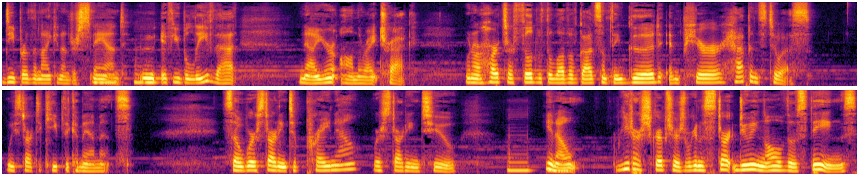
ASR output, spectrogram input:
deeper than I can understand? Mm-hmm. And if you believe that, now you're on the right track. When our hearts are filled with the love of God, something good and pure happens to us. We start to keep the commandments. So we're starting to pray now. We're starting to, you know, read our scriptures. We're going to start doing all of those things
